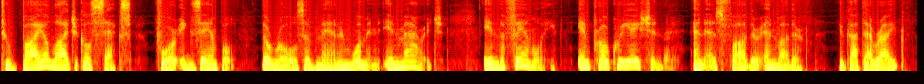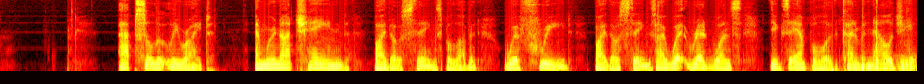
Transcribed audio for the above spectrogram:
to biological sex. For example, the roles of man and woman in marriage, in the family, in procreation, and as father and mother. You got that right. Absolutely right. And we're not chained by those things, beloved. We're freed by those things. I read once the example, a kind of analogy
